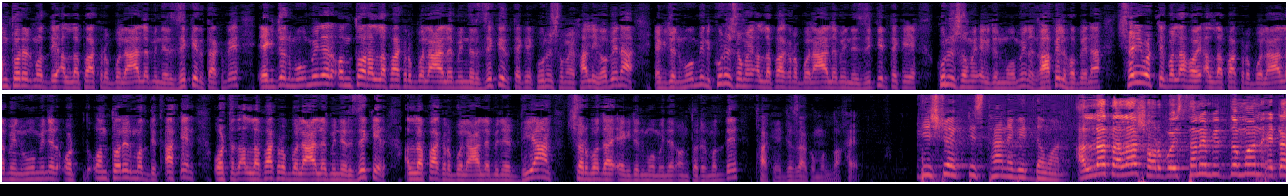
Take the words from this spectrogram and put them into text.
অন্তরের মধ্যে আল্লাহ পাক রব্বুল আলমিনের জিকির থাকবে। একজন মুমিনের অন্তর আল্লাহ পাক রব্বুল আলমিনের জিকির থেকে কোনো সময় খালি হবে না। একজন মুমিন কোনো সময় আল্লাহ পাক রব্বুল আলমিনের জিকির থেকে কোনো সময় একজন মুমিন গাফিল হবে না। সেই অর্থে বলা হয় আল্লাহ পাক রব্বুল আলমিন মুমিনের অন্তরের মধ্যে থাকেন। অর্থাৎ আল্লাহ পাক রব্বুল আলমিনের জিকির আল্লাহ পাক রব্বুল আলমিনের ধ্যান সর্বদা একজন মুমিনের অন্তরের মধ্যে থাকে। জাজাকুমুল্লাহ খায় নির্দিষ্ট একটি স্থানে বিদ্যমান। আল্লাহ তালা সর্বস্থানে বিদ্যমান। এটা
